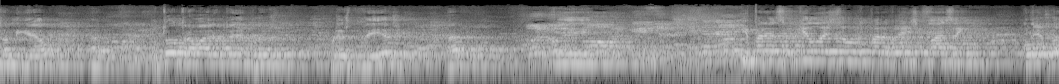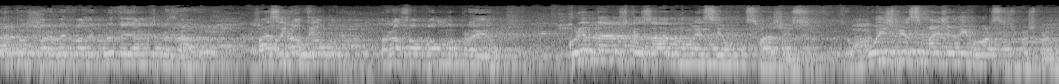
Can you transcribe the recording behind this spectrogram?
São Miguel eh, por todo o trabalho que tenho por, este- por estes dias. eh, E E parece que hoje são de parabéns que fazem 40 Então, anos. parabéns, fazem 40 anos de casado. Fazem Uma 40. salva- Uma grande salva de palmas para eles. 40 anos de casado não é sempre que se faz isso. Hoje vê-se mais a divórcios, mas pronto.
